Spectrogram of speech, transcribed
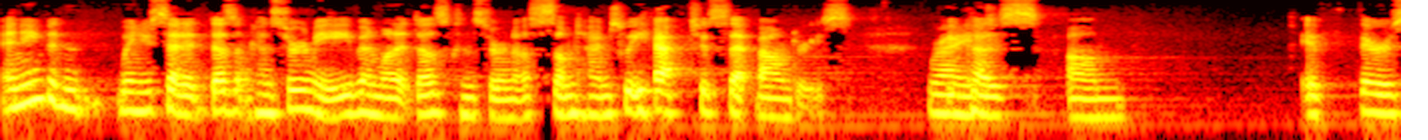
and even when you said it doesn't concern me, even when it does concern us, sometimes we have to set boundaries. Right. because um, if there's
